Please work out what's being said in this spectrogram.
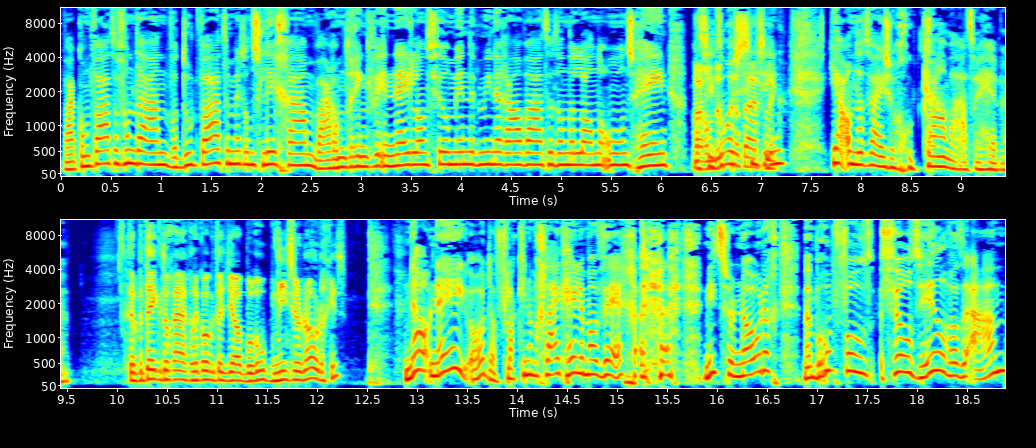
waar komt water vandaan? Wat doet water met ons lichaam? Waarom drinken we in Nederland veel minder mineraalwater dan de landen om ons heen? Wat Waarom zit er doen we dat precies in? Ja, omdat wij zo goed kraanwater hebben. Dat betekent toch eigenlijk ook dat jouw beroep niet zo nodig is? Nou, nee, oh, dan vlak je hem gelijk helemaal weg. Niet zo nodig. Mijn beroep vult, vult heel wat aan,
